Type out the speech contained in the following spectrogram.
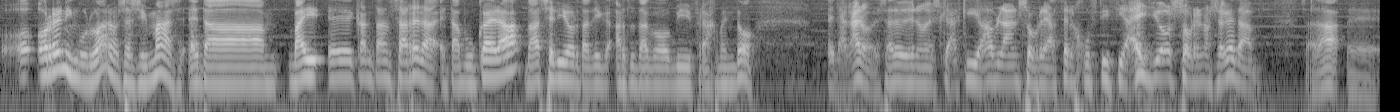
ho- horren inguruan, osea, sin más, eta bai eh, kantan sarrera eta bukaera, da serie hortatik hartutako bi fragmento, Eta claro, esate de no, es que aquí hablan sobre hacer justicia ellos, sobre no sé qué tal. O sea, da, eh,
